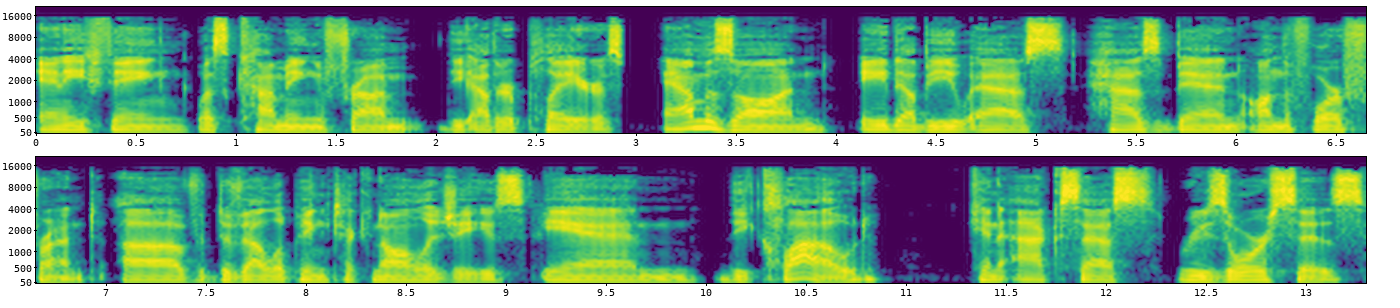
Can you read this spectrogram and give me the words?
anything was coming from the other players. Amazon AWS has been on the forefront of developing technologies in the cloud can access resources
